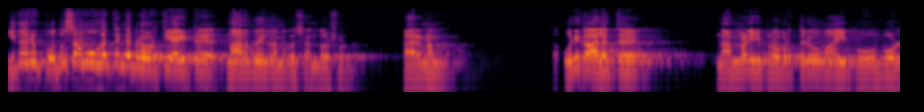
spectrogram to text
ഇതൊരു പൊതുസമൂഹത്തിന്റെ പ്രവൃത്തിയായിട്ട് മാറുന്നതിൽ നമുക്ക് സന്തോഷമുണ്ട്. കാരണം ഒരു കാലത്ത് നമ്മൾ ഈ പ്രവർത്തനവുമായി പോകുമ്പോൾ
